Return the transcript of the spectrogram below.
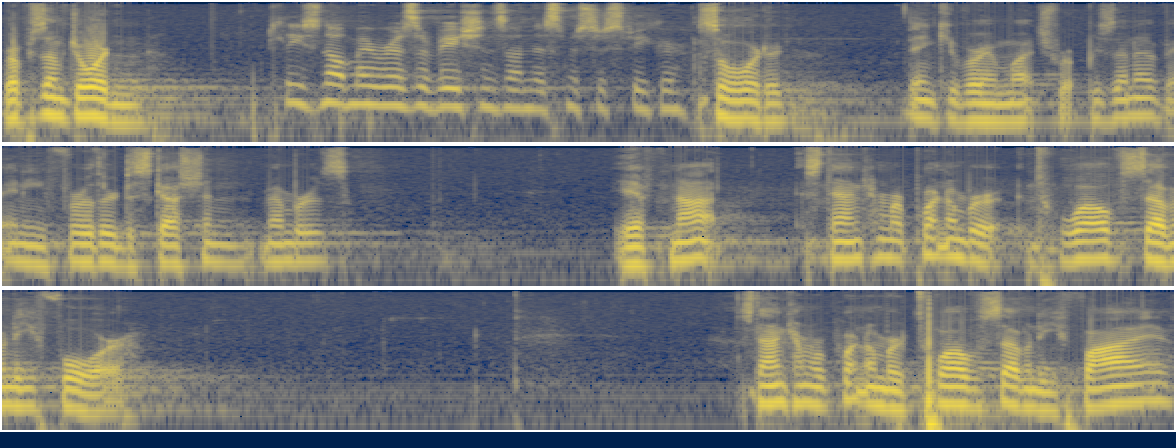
Representative Jordan, Please note my reservations on this, Mr. Speaker. so ordered. Thank you very much, Representative. Any further discussion, members? If not, Stancom report number 1274. Stancom report number 1275.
